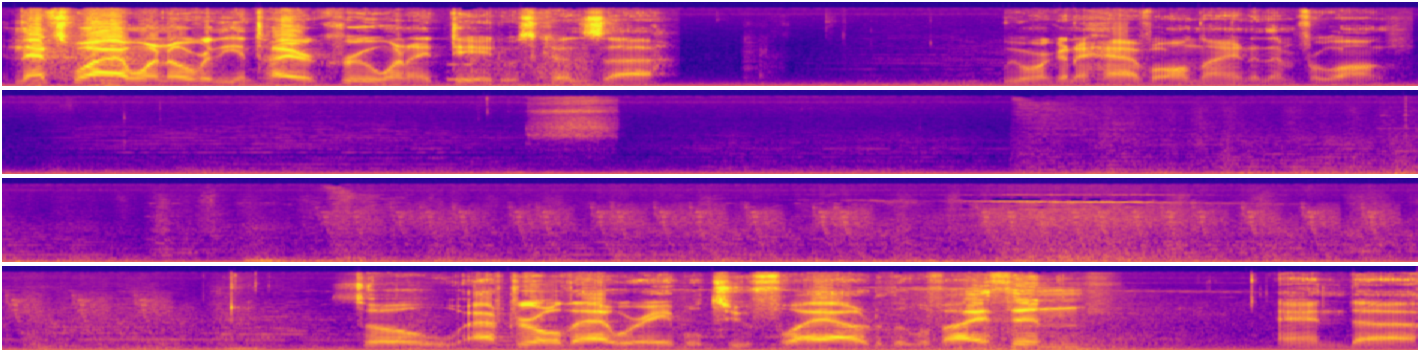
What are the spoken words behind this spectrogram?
And that's why I went over the entire crew when I did, was because uh, we weren't gonna have all nine of them for long. After all that, we're able to fly out of the Leviathan, and uh,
